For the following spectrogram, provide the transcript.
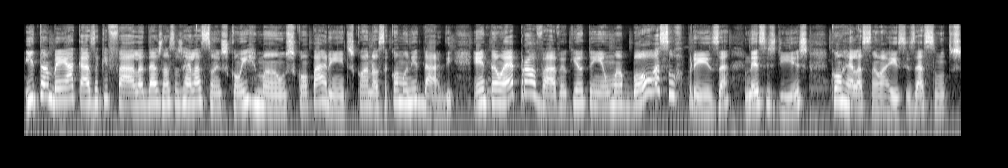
e também a casa que fala das nossas relações com irmãos, com parentes, com a nossa comunidade. Então é provável que eu tenha uma boa surpresa nesses dias com relação a esses assuntos,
